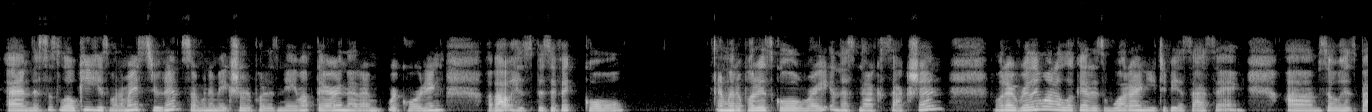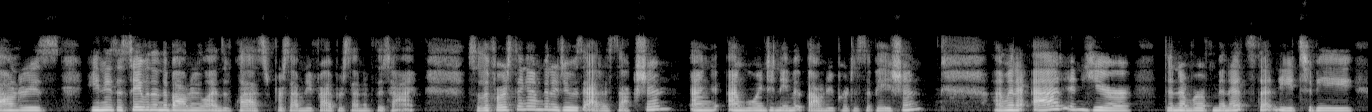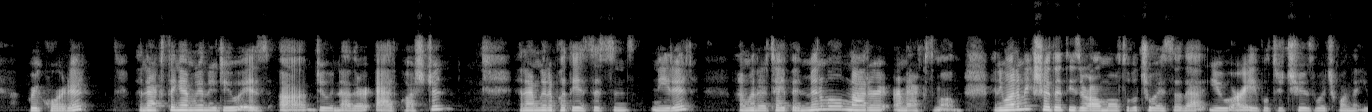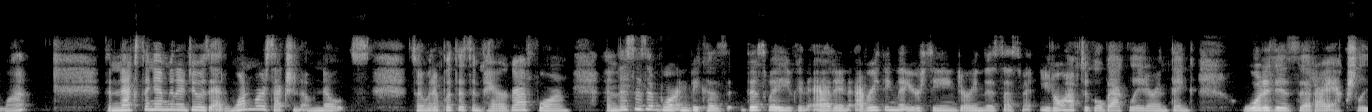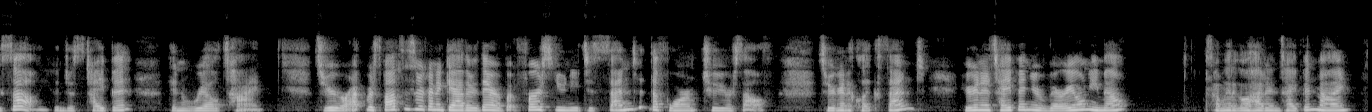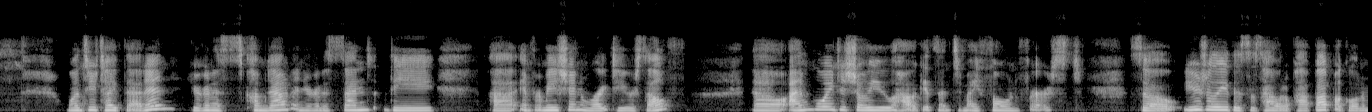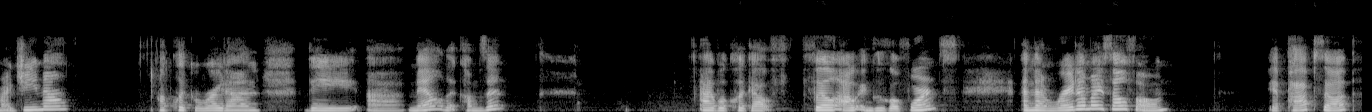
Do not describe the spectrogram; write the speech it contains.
And this is Loki, he's one of my students, so I'm going to make sure to put his name up there and that I'm recording about his specific goal. I'm going to put his goal right in this next section. What I really want to look at is what I need to be assessing. Um, so his boundaries, he needs to stay within the boundary lines of class for 75% of the time. So the first thing I'm going to do is add a section and I'm going to name it boundary participation. I'm going to add in here the number of minutes that need to be recorded. The next thing I'm going to do is uh, do another add question and I'm going to put the assistance needed I'm going to type in minimal, moderate, or maximum. And you want to make sure that these are all multiple choice so that you are able to choose which one that you want. The next thing I'm going to do is add one more section of notes. So I'm going to put this in paragraph form. And this is important because this way you can add in everything that you're seeing during the assessment. You don't have to go back later and think what it is that I actually saw. You can just type it in real time. So your responses are going to gather there, but first you need to send the form to yourself. So you're going to click send you're going to type in your very own email. So I'm going to go ahead and type in mine. Once you type that in, you're going to come down and you're going to send the uh, information right to yourself. Now I'm going to show you how it gets sent to my phone first. So usually this is how it'll pop up. I'll go to my Gmail. I'll click right on the uh, mail that comes in. I will click out fill out in Google Forms. And then right on my cell phone, it pops up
